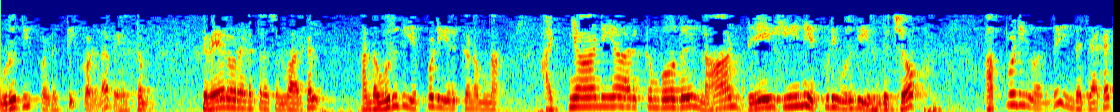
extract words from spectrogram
உறுதிப்படுத்தி கொள்ள வேண்டும். வேறொரு இடத்துல சொல்வார்கள் அந்த உறுதி எப்படி இருக்கணும்னா அஜானியா இருக்கும் போது நான் தேகின்னு எப்படி உறுதி இருந்துச்சோ அப்படி வந்து இந்த ஜெகத்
